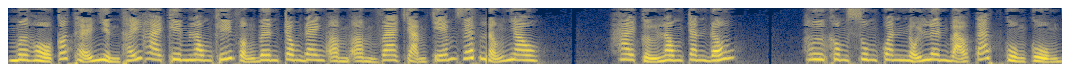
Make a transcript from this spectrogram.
Mơ hồ có thể nhìn thấy hai kim long khí vận bên trong đang ầm ầm va chạm chém giết lẫn nhau. Hai cự long tranh đấu. Hư không xung quanh nổi lên bão táp cuồn cuộn.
